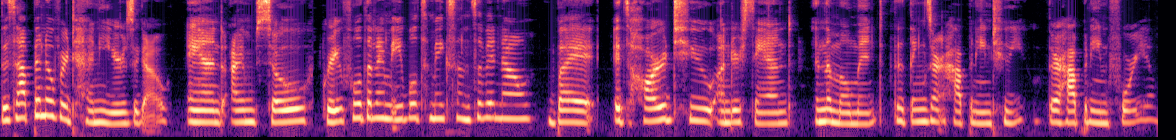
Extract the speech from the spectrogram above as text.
this happened over 10 years ago. And I'm so grateful that I'm able to make sense of it now. But it's hard to understand in the moment that things aren't happening to you, they're happening for you.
